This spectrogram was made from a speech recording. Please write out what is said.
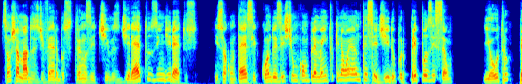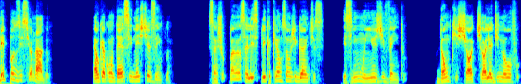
são chamados de verbos transitivos diretos e indiretos. Isso acontece quando existe um complemento que não é antecedido por preposição e outro preposicionado. É o que acontece neste exemplo. Sancho Panza lhe explica que não são gigantes, e sim moinhos de vento. Dom Quixote olha de novo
